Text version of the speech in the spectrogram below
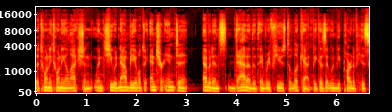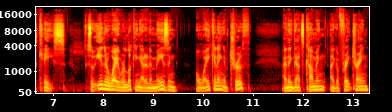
the 2020 election when she would now be able to enter into evidence data that they've refused to look at because it would be part of his case. So, either way, we're looking at an amazing awakening of truth. I think that's coming like a freight train.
